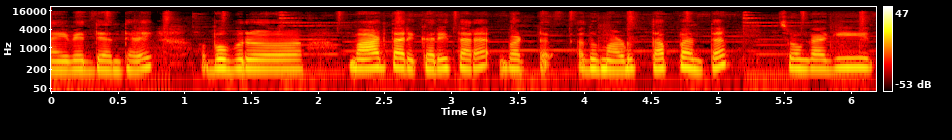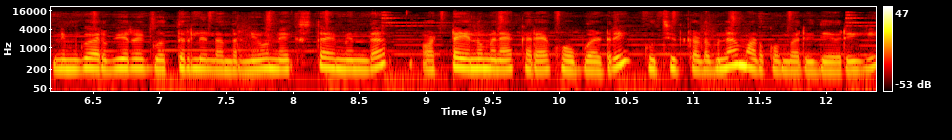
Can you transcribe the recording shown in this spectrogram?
ನೈವೇದ್ಯ ಅಂಥೇಳಿ ಒಬ್ಬೊಬ್ಬರು ಮಾಡ್ತಾರೆ ಕರೀತಾರೆ, ಬಟ್ ಅದು ಮಾಡೋದು ತಪ್ಪಂತ. ಸೊ ಹಂಗಾಗಿ ನಿಮಗೂ ಅರ್ಬಿರ ಗೊತ್ತಿರಲಿಲ್ಲ ಅಂದ್ರೆ ನೀವು ನೆಕ್ಸ್ಟ್ ಟೈಮಿಂದ ಒಟ್ಟೆ ಏನು ಮನ್ಯಾಗ ಕರೆಯಕ್ಕೆ ಹೋಗ್ಬೇಡ್ರಿ. ಕುಚ್ಚಿದ ಕಡಬನೇ ಮಾಡ್ಕೊಂಬರ್ರಿ ದೇವರಿಗೆ.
